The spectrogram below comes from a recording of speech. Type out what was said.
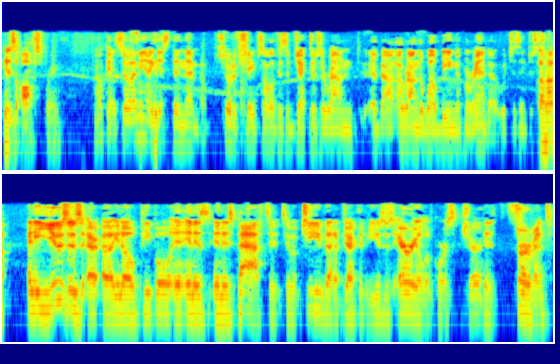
his offspring. Okay, so I mean, I guess then that sort of shapes all of his objectives around about around the well-being of Miranda, which is interesting. Uh-huh. And he uses, uh, uh, you know, people in, in, his in his path to to achieve that objective. He uses Ariel, of course, sure, his servant.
